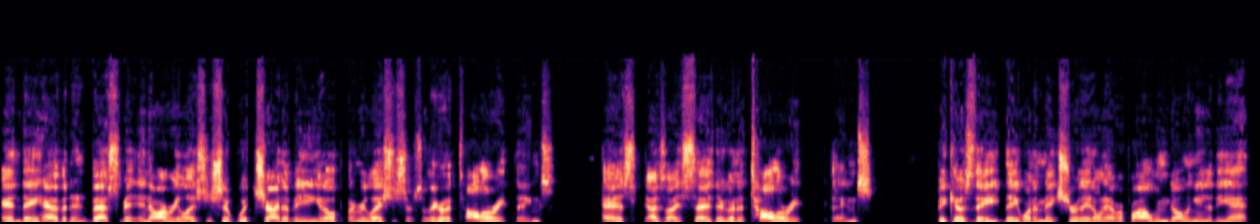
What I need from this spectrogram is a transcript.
and they have an investment in our relationship with China being an open relationship. So they're going to tolerate things as as I said, they're going to tolerate things because they they want to make sure they don't have a problem going into the end.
